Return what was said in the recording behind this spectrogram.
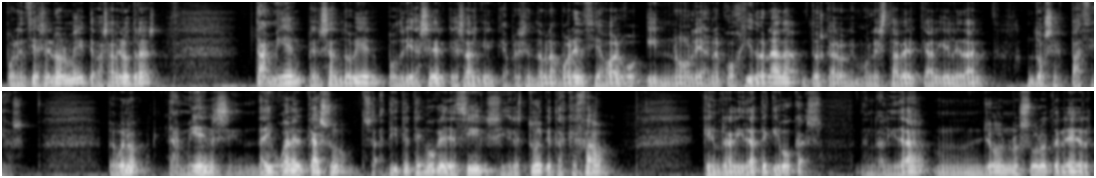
ponencias enorme y te vas a ver otras. También, pensando bien, podría ser que es alguien que ha presentado una ponencia o algo y no le han acogido nada, entonces claro, le molesta ver que a alguien le dan dos espacios. Pero bueno, también da igual el caso, o sea, a ti te tengo que decir, si eres tú el que te has quejado, que en realidad te equivocas. En realidad, mm, yo no suelo tener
